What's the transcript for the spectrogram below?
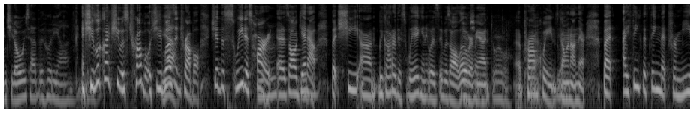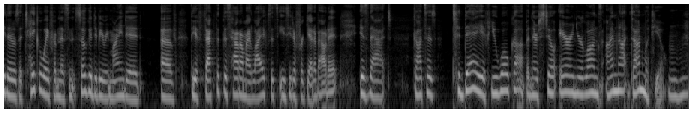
And she'd always have the hoodie on. And she looked like she was trouble. She Yeah. Mm-hmm. wasn't trouble. She had the sweetest heart as all get out. But she, um, we got her this wig, and it was it was all over, she man. adorable. Uh, prom Yeah. queens going on there. But I think the thing that for me that was a takeaway from this, and it's so good to be reminded of the effect that this had on my life, because it's easy to forget about it, is that God says. Today, if you woke up and there's still air in your lungs, I'm not done with you. Mm-hmm.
